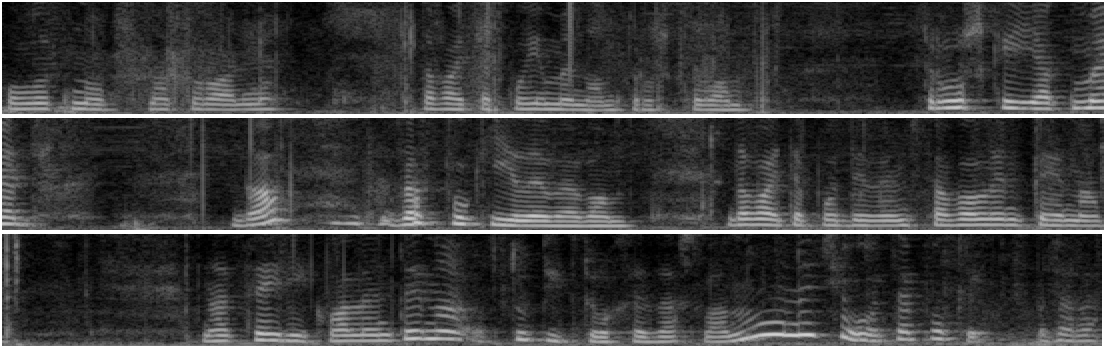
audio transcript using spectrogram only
полотно натуральне. Давайте по іменам трошки вам. Трошки як мед. Да? Заспокійливе вам. Давайте подивимося. Валентина. На цей рік Валентина в тупік трохи зайшла. Ну нічого, це поки. Зараз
